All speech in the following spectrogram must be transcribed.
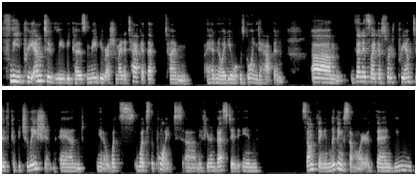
flee preemptively because maybe Russia might attack at that time, I had no idea what was going to happen. Um, then it's like a sort of preemptive capitulation, and you know what's what's the point? Um, if you're invested in something and living somewhere then you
